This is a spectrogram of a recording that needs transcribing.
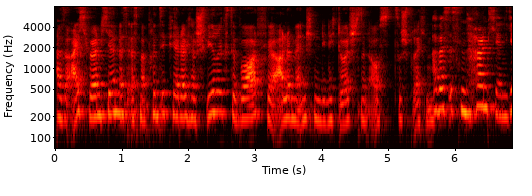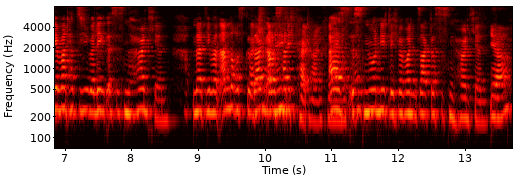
also Eichhörnchen ist erstmal prinzipiell ich, das schwierigste Wort für alle Menschen, die nicht deutsch sind, auszusprechen. Aber es ist ein Hörnchen. Jemand hat sich überlegt, es ist ein Hörnchen. Und hat jemand anderes gesagt, aber es, hat, Niedlichkeit ah, es ne? ist nur niedlich, wenn man sagt, das ist ein Hörnchen. Ja,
